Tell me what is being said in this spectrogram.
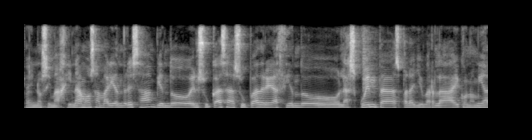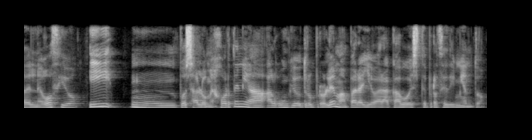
nos imaginamos a María Andresa viendo en su casa a su padre haciendo las cuentas para llevar la economía del negocio y mm, pues a lo mejor tenía algún que otro problema para llevar a cabo este procedimiento.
